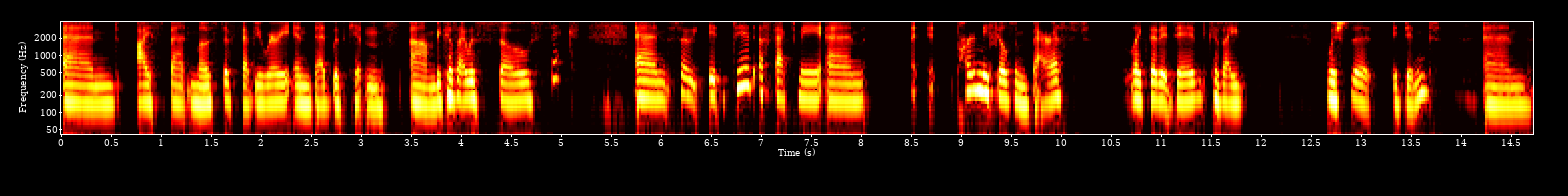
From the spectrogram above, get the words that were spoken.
And I spent most of February in bed with kittens um, because I was so sick. And so it did affect me. And part of me feels embarrassed like that it did because I wish that it didn't. And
